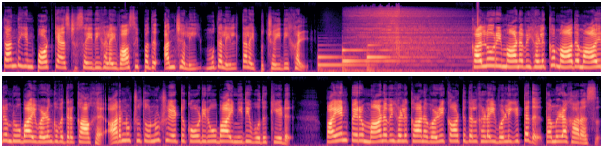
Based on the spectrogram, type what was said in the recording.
தந்தையின் பாட்காஸ்ட் செய்திகளை வாசிப்பது அஞ்சலி. முதலில் தலைப்புச் செய்திகள். கல்லூரி மாணவிகளுக்கு மாதம் ஆயிரம் ரூபாய் வழங்குவதற்காக அறுநூற்று தொன்னூற்றி எட்டு கோடி ரூபாய் நிதி ஒதுக்கீடு. பயன்பெறும் மாணவிகளுக்கான வழிகாட்டுதல்களை வெளியிட்டது தமிழக அரசு.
